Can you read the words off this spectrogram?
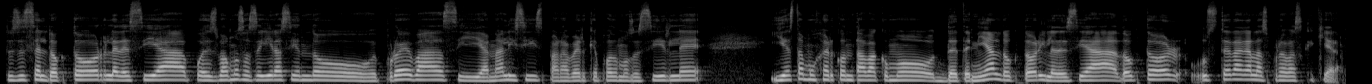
Entonces el doctor le decía, pues vamos a seguir haciendo pruebas y análisis para ver qué podemos decirle. Y esta mujer contaba cómo detenía al doctor y le decía, doctor, usted haga las pruebas que quiera.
